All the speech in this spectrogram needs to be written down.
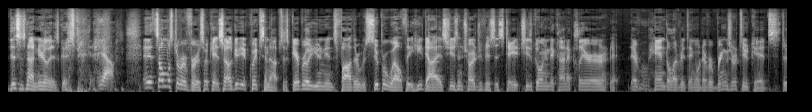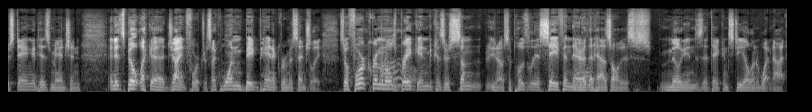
This is not nearly as good as Yeah. and it's almost a reverse. Okay, so I'll give you a quick synopsis. Gabrielle Union's father was super wealthy. He dies. She's in charge of his estate. She's going to kind of clear, Mm-hmm. handle everything, whatever. Brings her two kids. They're staying at his mansion, and it's built like a giant fortress, like one big panic room essentially. So four criminals break Oh. in because there's some, you know, supposedly a safe in there that Mm-hmm. has all this millions that they can steal and whatnot.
